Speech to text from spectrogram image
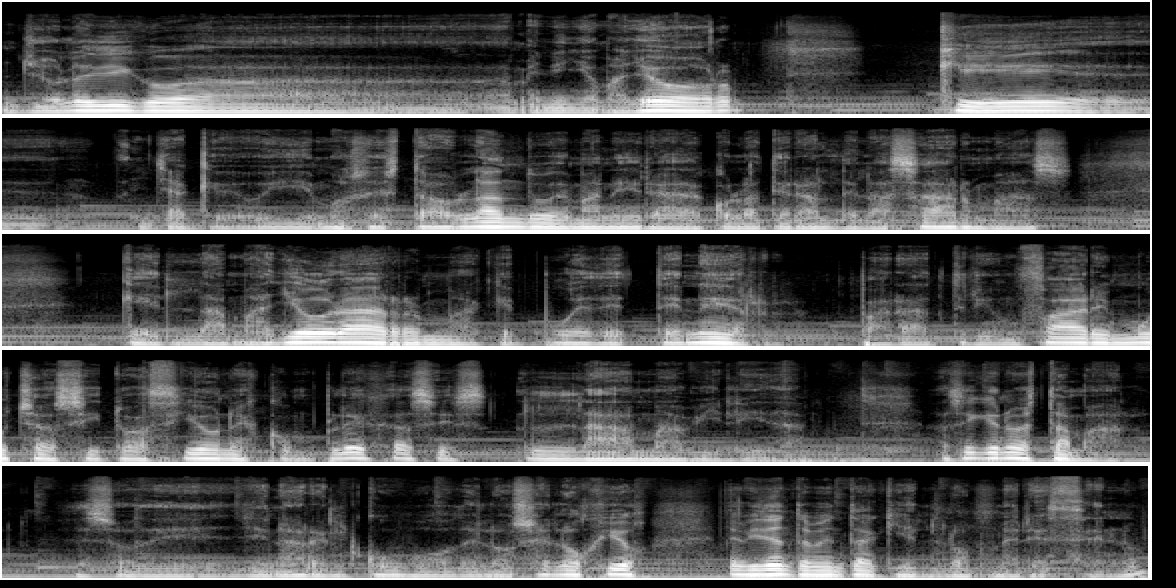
Yo le digo a, a mi niño mayor que, ya que hoy hemos estado hablando de manera colateral de las armas, que la mayor arma que puede tener para triunfar en muchas situaciones complejas es la amabilidad. Así que no está mal eso de llenar el cubo de los elogios, evidentemente a quien los merece. ¿no?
